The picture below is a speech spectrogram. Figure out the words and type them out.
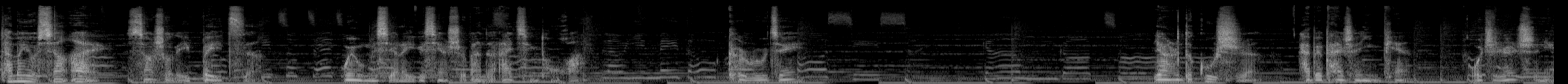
他们有相爱相守的一辈子，为我们写了一个现实版的爱情童话。可如今。两人的故事还被拍成影片，《我只认识你》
